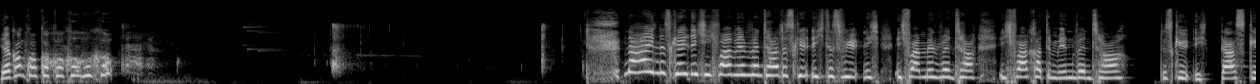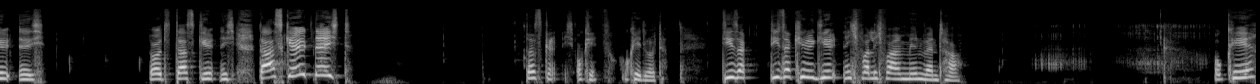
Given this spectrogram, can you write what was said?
Ja, komm, komm, komm, komm, komm, komm. Nein, das gilt nicht. Ich war im Inventar. Das gilt nicht. Das gilt nicht. Ich war im Inventar. Ich war gerade im Inventar. Das gilt nicht. Das gilt nicht. Leute, das gilt nicht. Das gilt nicht. Das gilt nicht. Okay, okay, Leute. Dieser, dieser Kill gilt nicht, weil ich war im Inventar. Okay.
